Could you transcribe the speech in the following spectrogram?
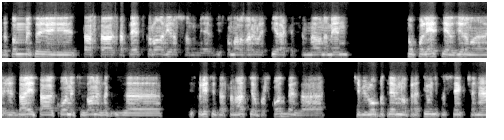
zato me tudi ta zaplet s koronavirusom je v bistvu malo vrglo iz tira, ker sem imel namen to poletje, oziroma že zdaj ta konec sezone, za, za, izkoristiti za sanacijo poškodbe, za če bi bilo potrebno operativni poseg, če ne,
